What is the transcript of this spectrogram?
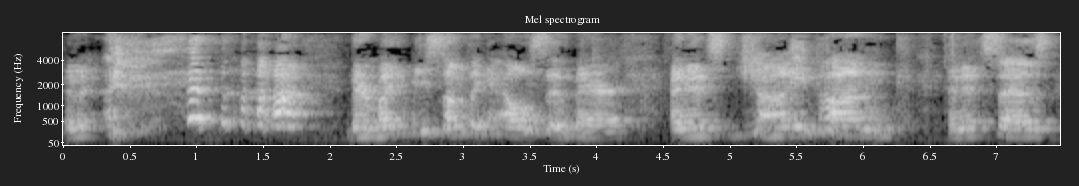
there might be something else in there and it's Johnny Punk and it says,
